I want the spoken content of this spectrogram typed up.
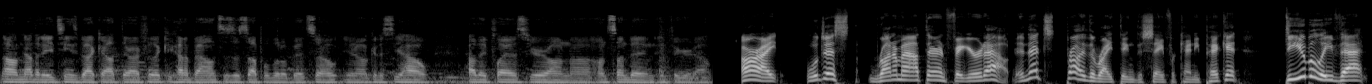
Um, now that 18's back out there, I feel like it kind of balances us up a little bit. So, you know, going to see how, how they play us here on, uh, on Sunday and, and figure it out. All right. We'll just run them out there and figure it out. And that's probably the right thing to say for Kenny Pickett. Do you believe that?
